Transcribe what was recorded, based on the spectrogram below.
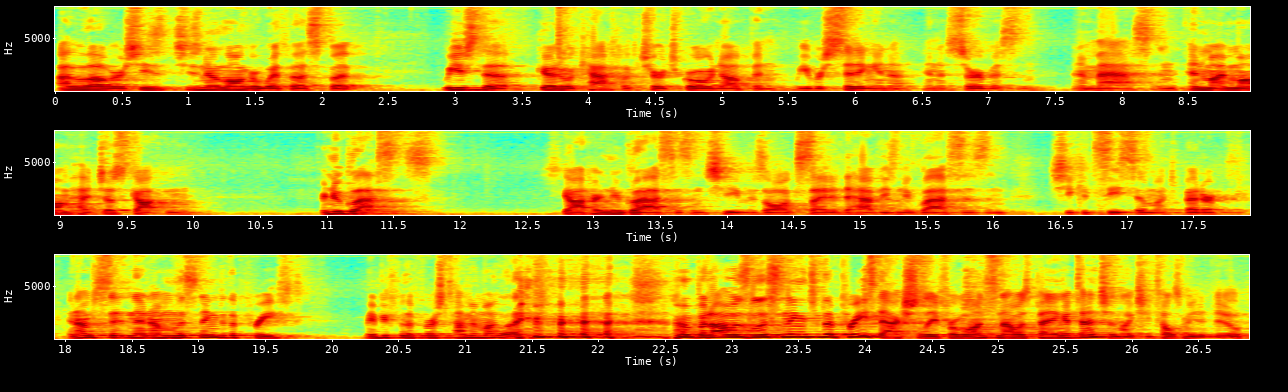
I love her. She's, she's no longer with us, but we used to go to a Catholic church growing up, and we were sitting in a, in a service and in a mass, and, and my mom had just gotten her new glasses. She got her new glasses, and she was all excited to have these new glasses, and she could see so much better. And I'm sitting there, and I'm listening to the priest, maybe for the first time in my life. but I was listening to the priest actually for once, and I was paying attention, like she tells me to do.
